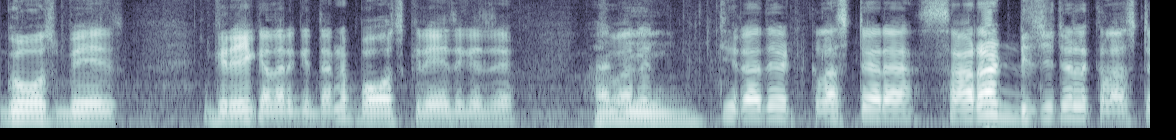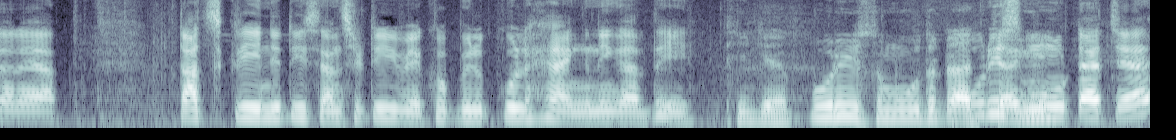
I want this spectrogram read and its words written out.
ਗੋਸ ਬੇਸ ਗ੍ਰੇ ਕਲਰ ਕੀਤਾ ਨਾ ਬੌਸ ਗ੍ਰੇ ਤੇ ਕਿਸੇ ਹਾਂਜੀ। ਜਿਹੜਾ ਦੇ ਕਲਸਟਰ ਹੈ ਸਾਰਾ ਡਿਜੀਟਲ ਕਲਸਟਰ ਹੈ ਟੱਚ ਸਕਰੀਨ ਦੀ ਤੁਸੀਂ ਸੈਂਸਿਟਿਵ ਵੇਖੋ ਬਿਲਕੁਲ ਹੈਂਗ ਨਹੀਂ ਕਰਦੀ। ਠੀਕ ਹੈ ਪੂਰੀ ਸਮੂਥ ਟੱਚ ਪੂਰੀ ਹੈਗੀ। ਸਮੂਥ ਟੱਚ ਹੈ।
